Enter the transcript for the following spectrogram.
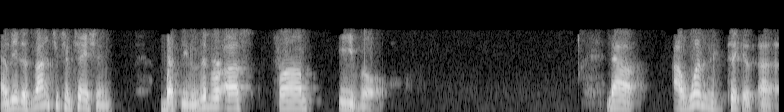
And lead us not into temptation, but deliver us from evil. Now, I wanted to take a, uh,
